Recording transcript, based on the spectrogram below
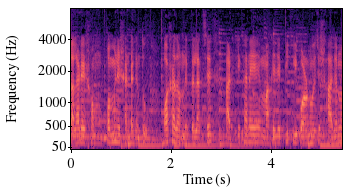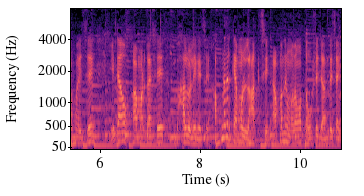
কালারের কম্বিনেশনটা কিন্তু অসাধারণ দেখতে লাগছে। আর এখানে মাকে যে টিকলি পরানো হয়েছে, সাজানো হয়েছে এটাও আমার কাছে ভালো লেগেছে। আপনাদের কেমন লাগছে? আপনাদের মতামত অবশ্যই জানতে চাই,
